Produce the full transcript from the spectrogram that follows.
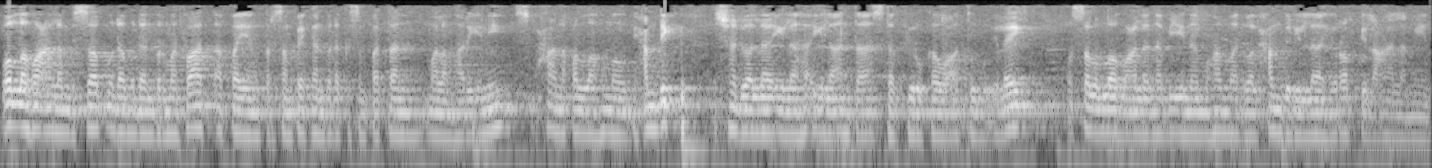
Wallahu a'lam bishawab. Mudah-mudahan bermanfaat apa yang tersampaikan pada kesempatan malam hari ini. Subhanakallahumma wa bihamdik asyhadu an la ilaha illa anta astaghfiruka wa atubu ilaik. Wassallallahu ala nabiyyina Muhammad walhamdulillahi rabbil alamin.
